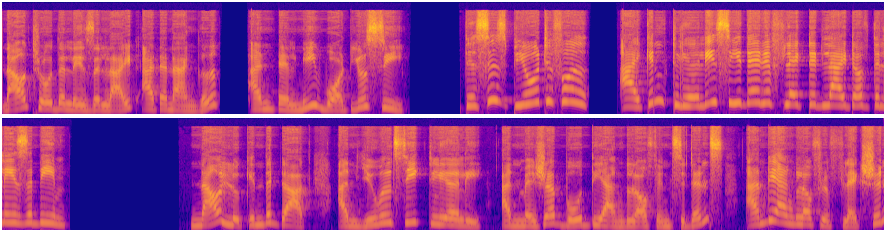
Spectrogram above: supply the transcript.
Now throw the laser light at an angle and tell me what you see. This is beautiful. I can clearly see the reflected light of the laser beam. Now look in the dark and you will see clearly and measure both the angle of incidence and the angle of reflection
